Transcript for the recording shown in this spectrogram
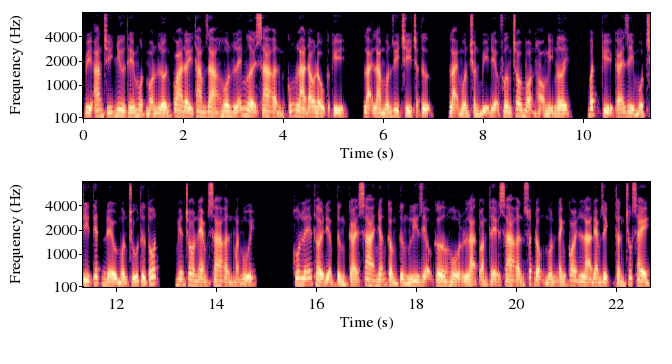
vì an trí như thế một món lớn qua đây tham gia hôn lễ người xa ẩn cũng là đau đầu cực kỳ, lại là muốn duy trì trật tự, lại muốn chuẩn bị địa phương cho bọn họ nghỉ ngơi, bất kỳ cái gì một chi tiết đều muốn chú từ tốt, miễn cho ném xa ẩn mặt mũi. Hôn lễ thời điểm từng cái xa nhẫn cầm từng ly rượu cơ hồ là toàn thể xa ẩn xuất động muốn đánh coi là đem dịch thần chuốc say,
